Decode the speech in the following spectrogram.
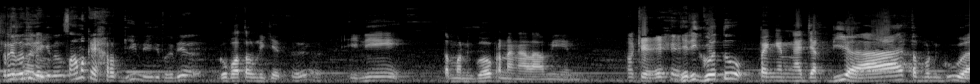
real itu kayak gitu sama kayak hard gini gitu dia Gue potong dikit. eh, Ini temen gue pernah ngalamin. oke Jadi gue tuh pengen ngajak dia, temen gue,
